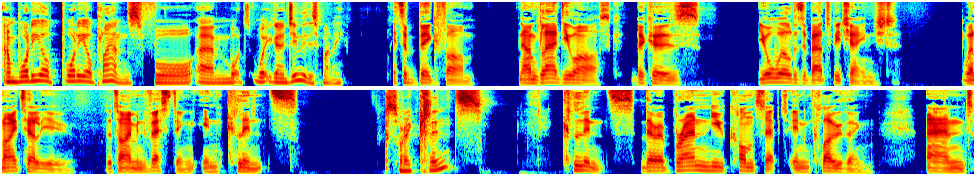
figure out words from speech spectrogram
and what are your what are your plans for um, what what you're going to do with this money? It's a big farm. Now, I'm glad you ask because your world is about to be changed when I tell you that I'm investing in Clints. Sorry, Clint's. Clints. They're a brand new concept in clothing, and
